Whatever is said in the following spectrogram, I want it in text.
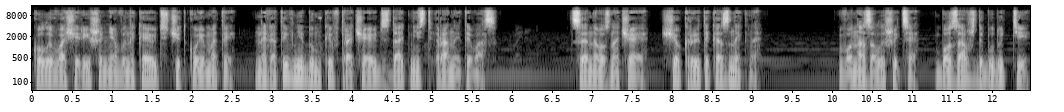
Коли ваші рішення виникають з чіткої мети, негативні думки втрачають здатність ранити вас. Це не означає, що критика зникне. Вона залишиться, бо завжди будуть ті,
